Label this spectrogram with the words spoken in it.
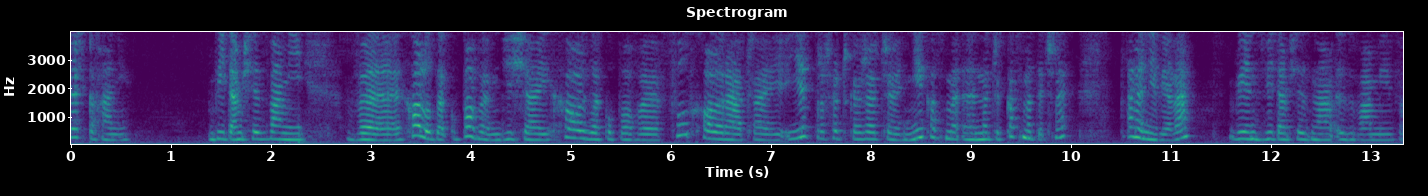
Cześć kochani, witam się z Wami w holu zakupowym. Dzisiaj hol zakupowy, food hall raczej. Jest troszeczkę rzeczy nie kosme, znaczy kosmetycznych, ale niewiele. Więc witam się z, z Wami w,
